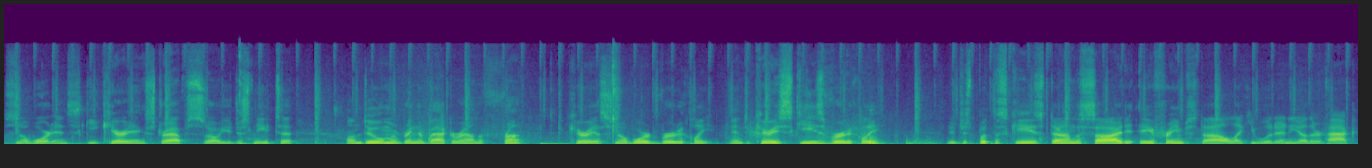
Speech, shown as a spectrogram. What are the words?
snowboard and ski carrying straps, so you just need to undo them and bring them back around the front to carry a snowboard vertically and to carry skis vertically you just put the skis down the side A-frame style like you would any other hack.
